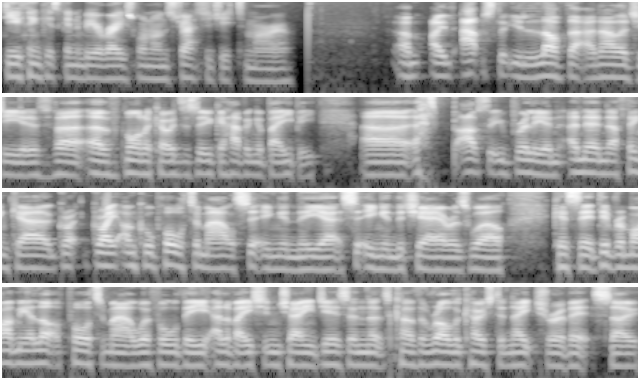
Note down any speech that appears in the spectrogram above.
do you think it's going to be a race one on strategy tomorrow? Um, I absolutely love that analogy of uh, of Monaco and Suzuka having a baby. Uh, that's absolutely brilliant. And then I think uh, great, great, Uncle Portimao sitting in the uh, sitting in the chair as well, because it did remind me a lot of Portimao with all the elevation changes and that's kind of the roller coaster nature of it. So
